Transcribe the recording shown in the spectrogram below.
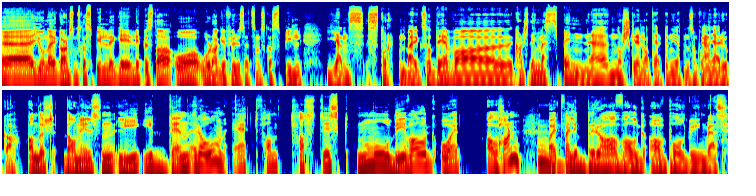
Eh, Jon Øigarden, som skal spille Geir Lippestad, og Ola G. Furuseth, som skal spille Jens Stoltenberg. Så det var kanskje den mest spennende norskrelaterte nyheten som kom ja. denne uka. Anders Danielsen Lie i den rollen. Et fantastisk modig valg og et av han, og et veldig bra valg av Paul Greengrass.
